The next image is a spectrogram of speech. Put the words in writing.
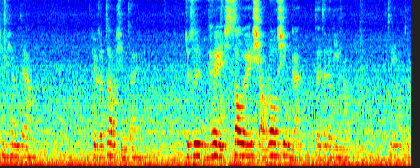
就像这样，有个造型在，就是你可以稍微小露性感在这个地方，在腰这里。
